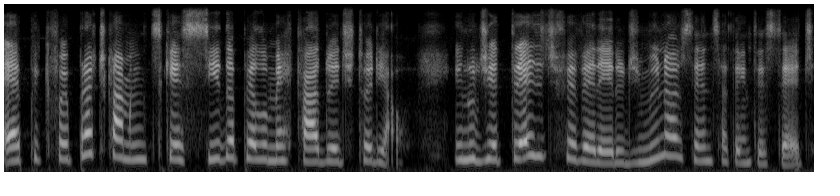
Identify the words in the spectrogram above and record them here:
época que foi praticamente esquecida pelo mercado editorial. E no dia 13 de fevereiro de 1977,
